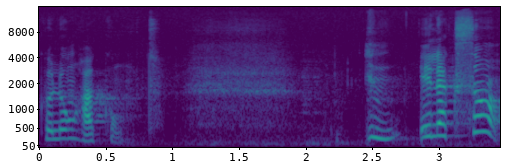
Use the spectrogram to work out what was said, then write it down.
que l'on raconte. Et l'accent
